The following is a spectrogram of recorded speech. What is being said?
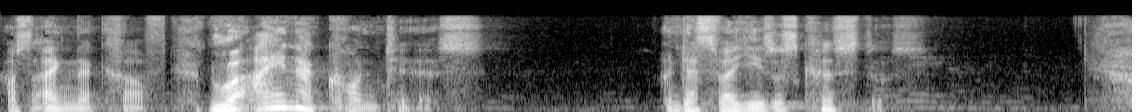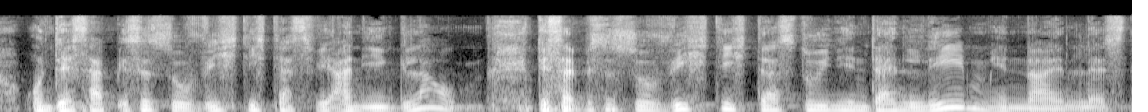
aus eigener Kraft. Nur einer konnte es. Und das war Jesus Christus. Und deshalb ist es so wichtig, dass wir an ihn glauben. Deshalb ist es so wichtig, dass du ihn in dein Leben hineinlässt.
